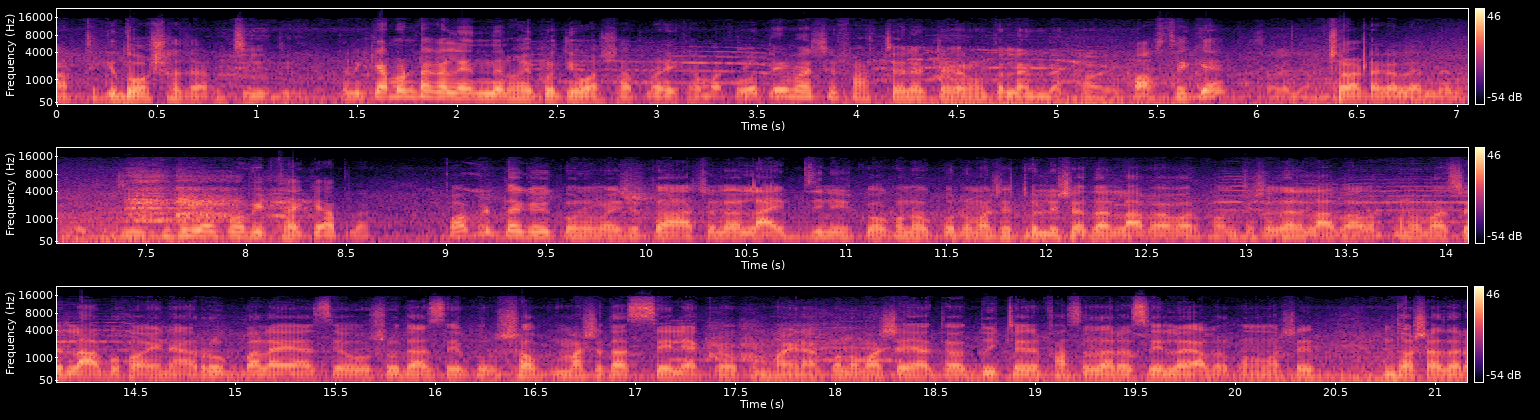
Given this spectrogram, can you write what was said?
আট থেকে দশ হাজার? জি জি। তাহলে কেমন টাকা লেনদেন হয় প্রতি মাসে আপনার এই খামার প্রতি মাসে পাঁচ ছয় লাখ টাকার মতো লেনদেন হয়। পাঁচ থেকে ছয় লাখ। টাকা লেনদেন হয়। জি। কি পরিমাণ প্রফিট থাকে আপনার? প্রফিট থাকে কোনো মাসে। তো আসলে লাইভ জিনিস কখনো কোনো মাসে চল্লিশ হাজার লাভ আবার পঞ্চাশ হাজার লাভ আবার কোনো মাসে লাভ হয় না। রোগ বালাই আছে ওষুধ আছে সব মাসে তার সেল একরকম হয় না। কোনো মাসে হয়তো দুই চার পাঁচ হাজারও সেল হয় আবার কোনো মাসে দশ হাজার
